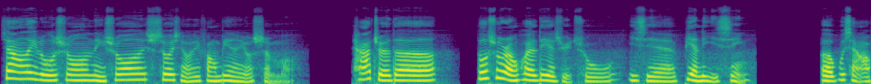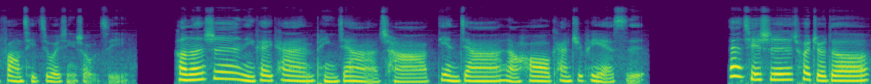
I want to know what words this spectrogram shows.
像例如说，你说智慧型手机方便有什么？他觉得多数人会列举出一些便利性，而不想要放弃智慧型手机。可能是你可以看评价、查店家，然后看 GPS，但其实会觉得，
